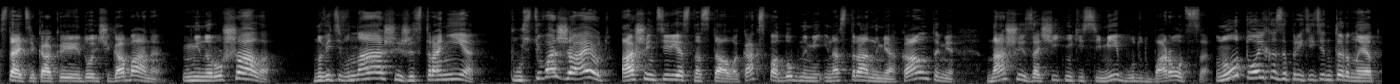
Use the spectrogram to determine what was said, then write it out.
кстати, как и Дольче Габбана, не нарушала. Но ведь в нашей же стране пусть уважают. Аж интересно стало, как с подобными иностранными аккаунтами наши защитники семей будут бороться. Ну, только запретить интернет,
